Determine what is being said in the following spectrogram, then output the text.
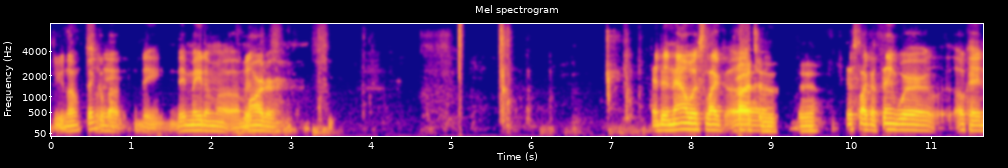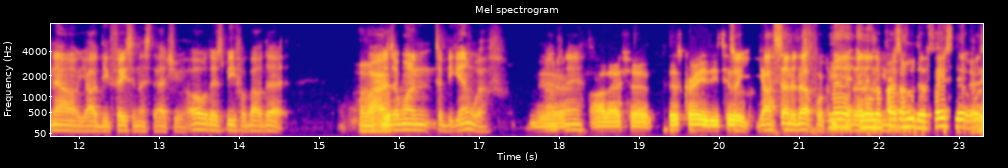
You know, think so about they, it. They they made him a, a martyr And then now it's like uh, try to. Yeah. It's like a thing where okay, now y'all defacing the statue. Oh, there's beef about that. Mm-hmm. Why is there one to begin with? You yeah, know what I'm saying? All that shit. It's crazy too. So y'all set it up for people. Man, to, and then the person know, who defaced it was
